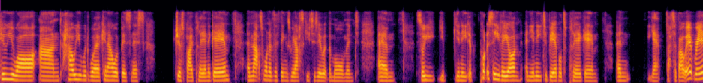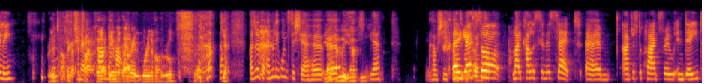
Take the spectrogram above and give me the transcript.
who you are and how you would work in our business just by playing a game, and that's one of the things we ask you to do at the moment. Um, so you, you, you need to put a CV on and you need to be able to play a game. and yeah, that's about it really. Brilliant. I think I should No, try and play that game, but then I'd be worried about the rule. yeah. I don't know if Emily wants to share her. Yeah, her Emily, yeah, yeah, how she Uh, felt. it yeah, went. so like Alison has said, um, I just applied through Indeed.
